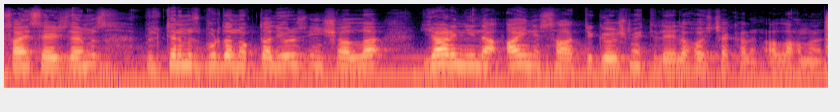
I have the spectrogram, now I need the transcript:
Sayın seyircilerimiz, bültenimiz burada noktalıyoruz. İnşallah yarın yine aynı saatte görüşmek dileğiyle. Hoşçakalın. Allah'a emanet.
